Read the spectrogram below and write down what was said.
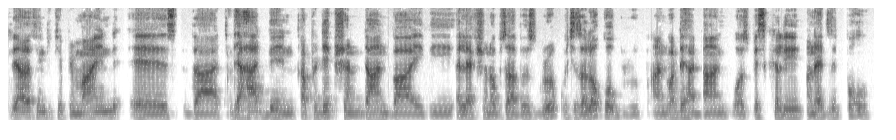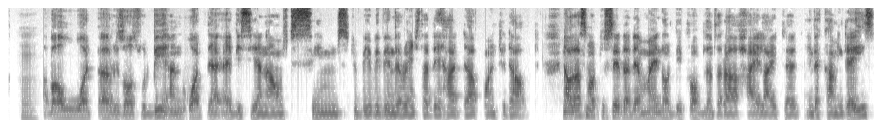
The other thing to keep in mind is that there had been a prediction done by the Election Observers Group, which is a local group. And what they had done was basically an exit poll hmm. about what uh, results would be. And what the IEBC announced seems to be within the range that they had uh, pointed out. Now, that's not to say that there might not be problems that are highlighted in the coming days.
